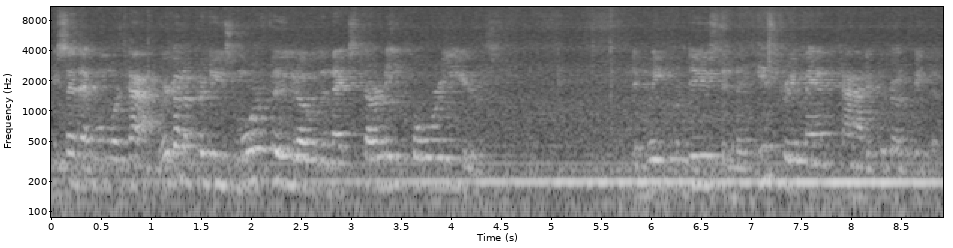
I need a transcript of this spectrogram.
Me say that one more time. We're going to produce more food over the next 34 years than we produced in the history of mankind if we're going to feed them.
